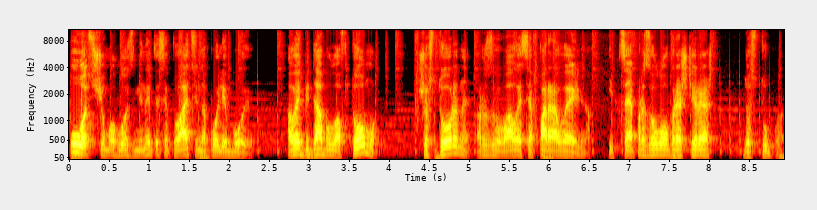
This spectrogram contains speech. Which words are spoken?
Ось що могло змінити ситуацію на полі бою. Але біда була в тому, що сторони розвивалися паралельно, і це призвело, врешті-решт, до ступора.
